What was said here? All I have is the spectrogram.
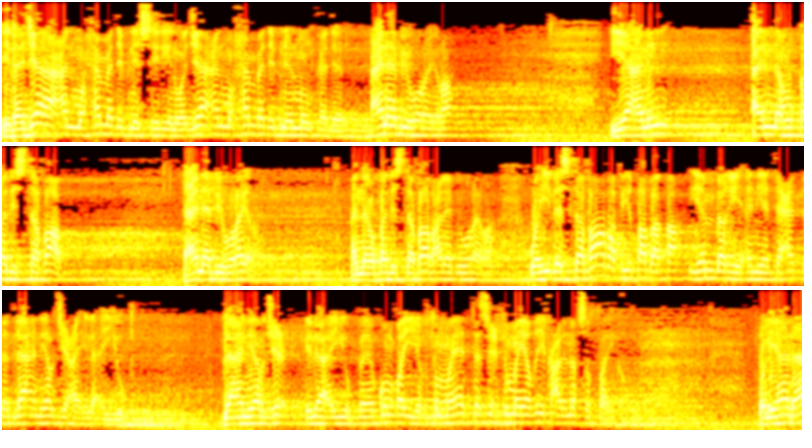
إذا جاء عن محمد بن سيرين وجاء عن محمد بن المنكدر عن أبي هريرة يعني أنه قد استفاض عن أبي هريرة. أنه قد استفاض عن أبي هريرة. وإذا استفاض في طبقة ينبغي أن يتعدد لا أن يرجع إلى أيوب. لا أن يرجع إلى أيوب فيكون ضيق ثم يتسع ثم يضيق على نفس الطريق. ولهذا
